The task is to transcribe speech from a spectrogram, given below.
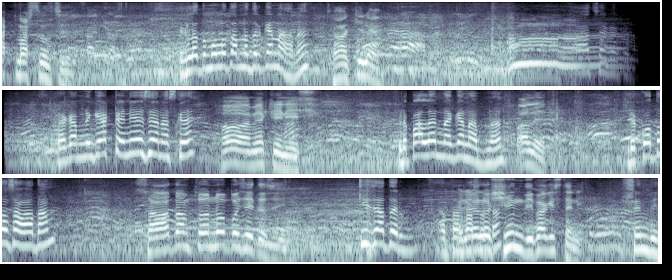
আট মাস চলছে। এগুলা তো মূলত আপনাদের কেনা না? হ্যাঁ কিনা। আচ্ছা কাকা। কাকা আপনি কি একটাই নিয়েছেন আজকে? হ্যাঁ আমি একটাই নিয়েছি। এটা পালেন না কেন আপনার? পালের। এটা কত চাওয়া দাম? চাওয়া দাম তো নব্বই চাইতেছি। কি জাতের আপনার হলো সিন্ধি পাকিস্তানি। সিন্ধি।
